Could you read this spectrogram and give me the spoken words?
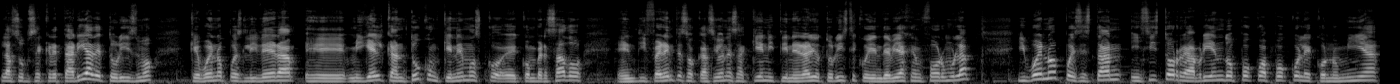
la subsecretaría de turismo, que bueno, pues lidera eh, Miguel Cantú, con quien hemos eh, conversado en diferentes ocasiones aquí en itinerario turístico y en de viaje en fórmula. Y bueno, pues están, insisto, reabriendo poco a poco la economía,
